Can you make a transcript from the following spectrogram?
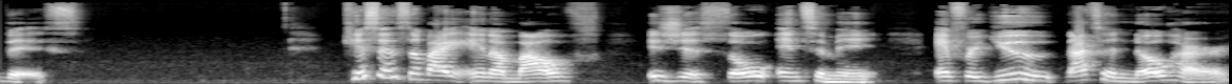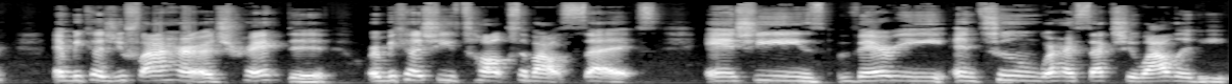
this kissing somebody in a mouth is just so intimate. And for you not to know her, and because you find her attractive, or because she talks about sex and she's very in tune with her sexuality,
